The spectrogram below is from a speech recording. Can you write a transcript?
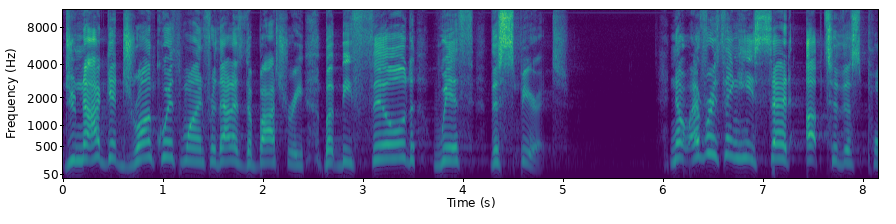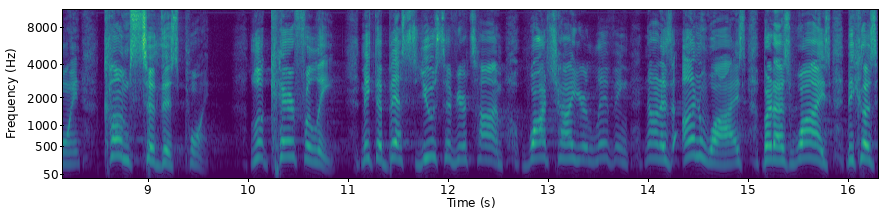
Do not get drunk with wine, for that is debauchery, but be filled with the Spirit. Now, everything he said up to this point comes to this point. Look carefully. Make the best use of your time. Watch how you're living, not as unwise, but as wise, because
